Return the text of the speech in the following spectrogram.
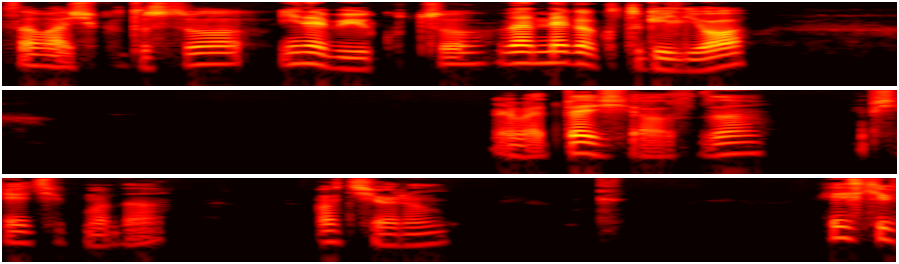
Savaş kutusu. Yine büyük kutu. Ve mega kutu geliyor. Evet 5 yazdı. Bir şey çıkmadı. Açıyorum. Keşke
